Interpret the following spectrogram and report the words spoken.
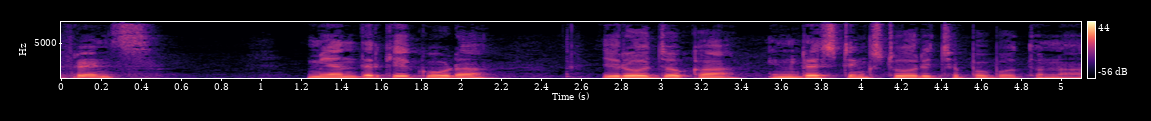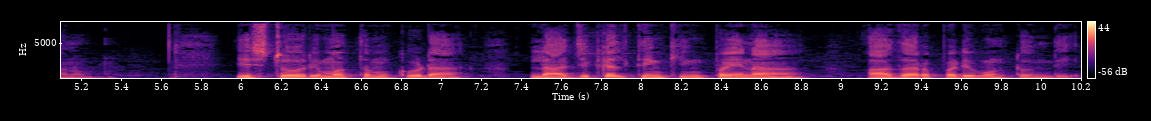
ఫ్రెండ్స్ మీ అందరికీ కూడా ఈరోజు ఒక ఇంట్రెస్టింగ్ స్టోరీ చెప్పబోతున్నాను. ఈ స్టోరీ మొత్తం కూడా లాజికల్ థింకింగ్ పైన ఆధారపడి ఉంటుంది.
